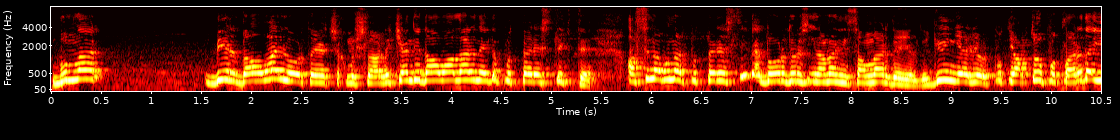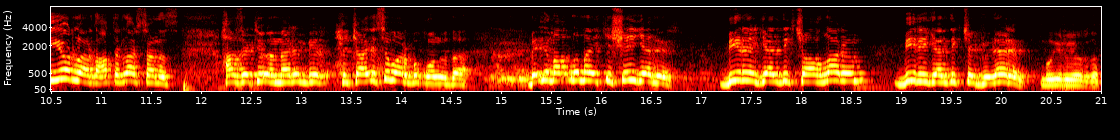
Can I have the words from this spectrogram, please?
bunlar bir davayla ortaya çıkmışlardı. Kendi davaları neydi? Putperestlikti. Aslında bunlar putperestliği de doğru dürüst inanan insanlar değildi. Gün geliyor put yaptığı putları da yiyorlardı. Hatırlarsanız Hazreti Ömer'in bir hikayesi var bu konuda. Benim aklıma iki şey gelir. Biri geldikçe ağlarım, biri geldikçe gülerim buyuruyordu.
